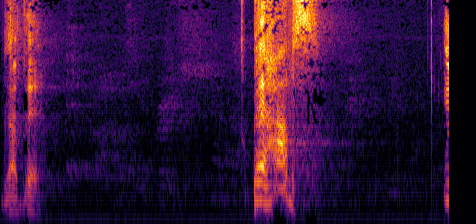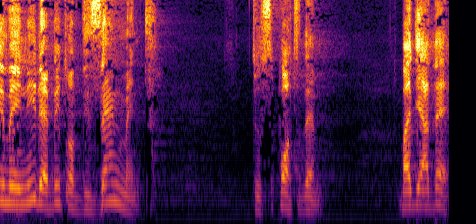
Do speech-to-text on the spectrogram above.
They are there. Perhaps you may need a bit of discernment to spot them, but they are there.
